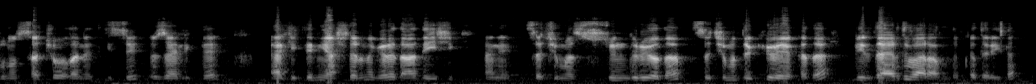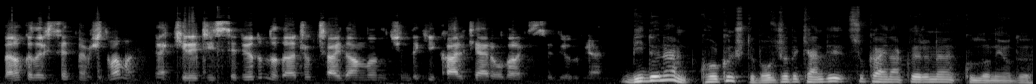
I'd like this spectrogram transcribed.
Bunun saçı olan etkisi özellikle erkeklerin yaşlarına göre daha değişik. Hani saçımı sündürüyor da saçımı döküyor'ya kadar bir derdi var anladığım kadarıyla. Ben o kadar hissetmemiştim ama yani kireci hissediyordum da daha çok çaydanlığın içindeki kalker olarak hissediyordum yani. Bir dönem korkunçtu. Bozca'da kendi su kaynaklarını kullanıyordu.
